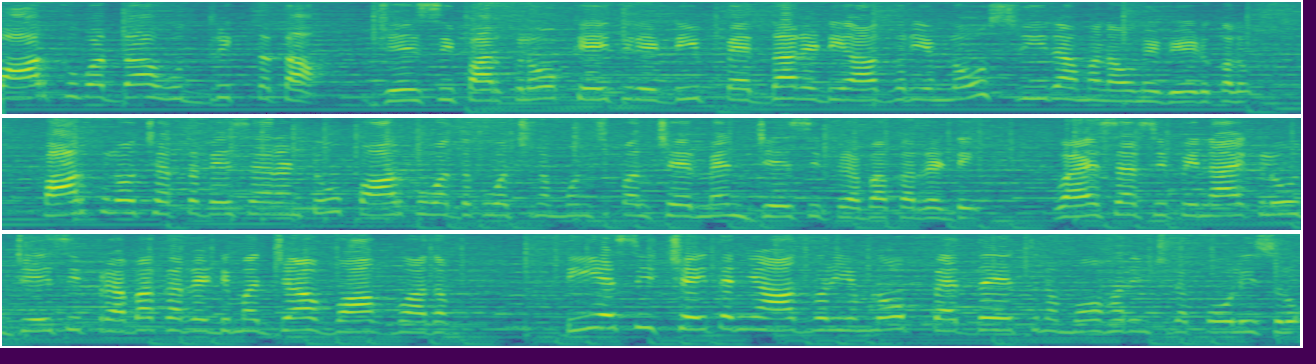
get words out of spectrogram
పార్కు వద్ద ఉద్రిక్తత. జేసీ పార్కులో కేతిరెడ్డి పెద్దారెడ్డి ఆధ్వర్యంలో శ్రీరామనవమి వేడుకలు. పార్కులో చెత్త వేశారంటూ పార్కు వద్దకు వచ్చిన municipal chairman JC Prabhakar Reddy. YSRCP నాయకులు జేసీ ప్రభాకర్ రెడ్డి మధ్య వాగ్వాదం. డిఎస్సీ చైతన్య ఆధ్వర్యంలో పెద్ద ఎత్తున మోహరించిన పోలీసులు.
